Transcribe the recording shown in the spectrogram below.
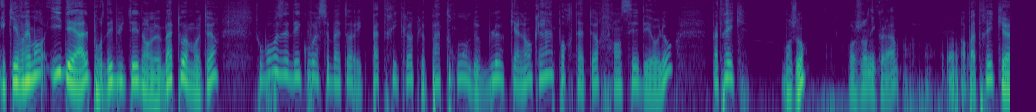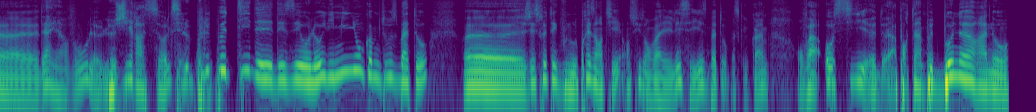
et qui est vraiment idéal pour débuter dans le bateau à moteur. Je vous propose de découvrir ce bateau avec Patrick Lotte, le patron de Bleu Calanque, l'importateur français d'Eolo. Patrick, bonjour. Bonjour Nicolas. Alors Patrick, euh, derrière vous, le, Girasol, c'est le plus petit des, des éolos. Il est mignon comme tout ce bateau. Euh, j'ai souhaité que vous nous le présentiez. Ensuite, on va aller l'essayer ce bateau parce que quand même, on va aussi euh, apporter un peu de bonheur à nos,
